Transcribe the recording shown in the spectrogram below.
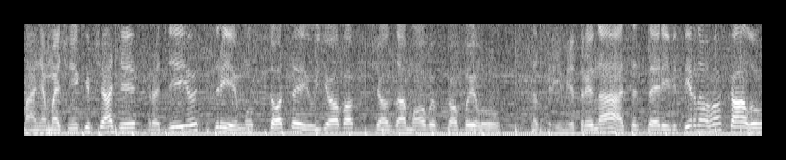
Маня мечники в чаті радіють стріму. Хто цей уйобок, що замовив кобилу? На стрімі 13 серій відбірного калу.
